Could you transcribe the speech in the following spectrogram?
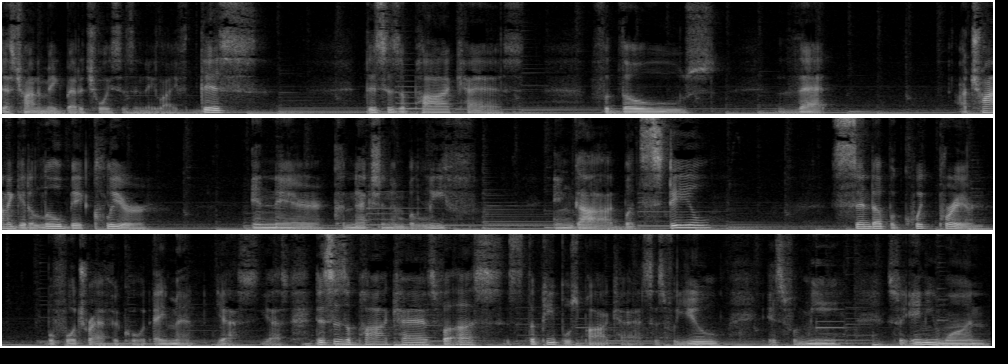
that's trying to make better choices in their life. This this is a podcast for those that are trying to get a little bit clearer in their connection and belief in God, but still send up a quick prayer before traffic court. Amen. Yes, yes. This is a podcast for us. It's the people's podcast. It's for you. It's for me. It's for anyone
